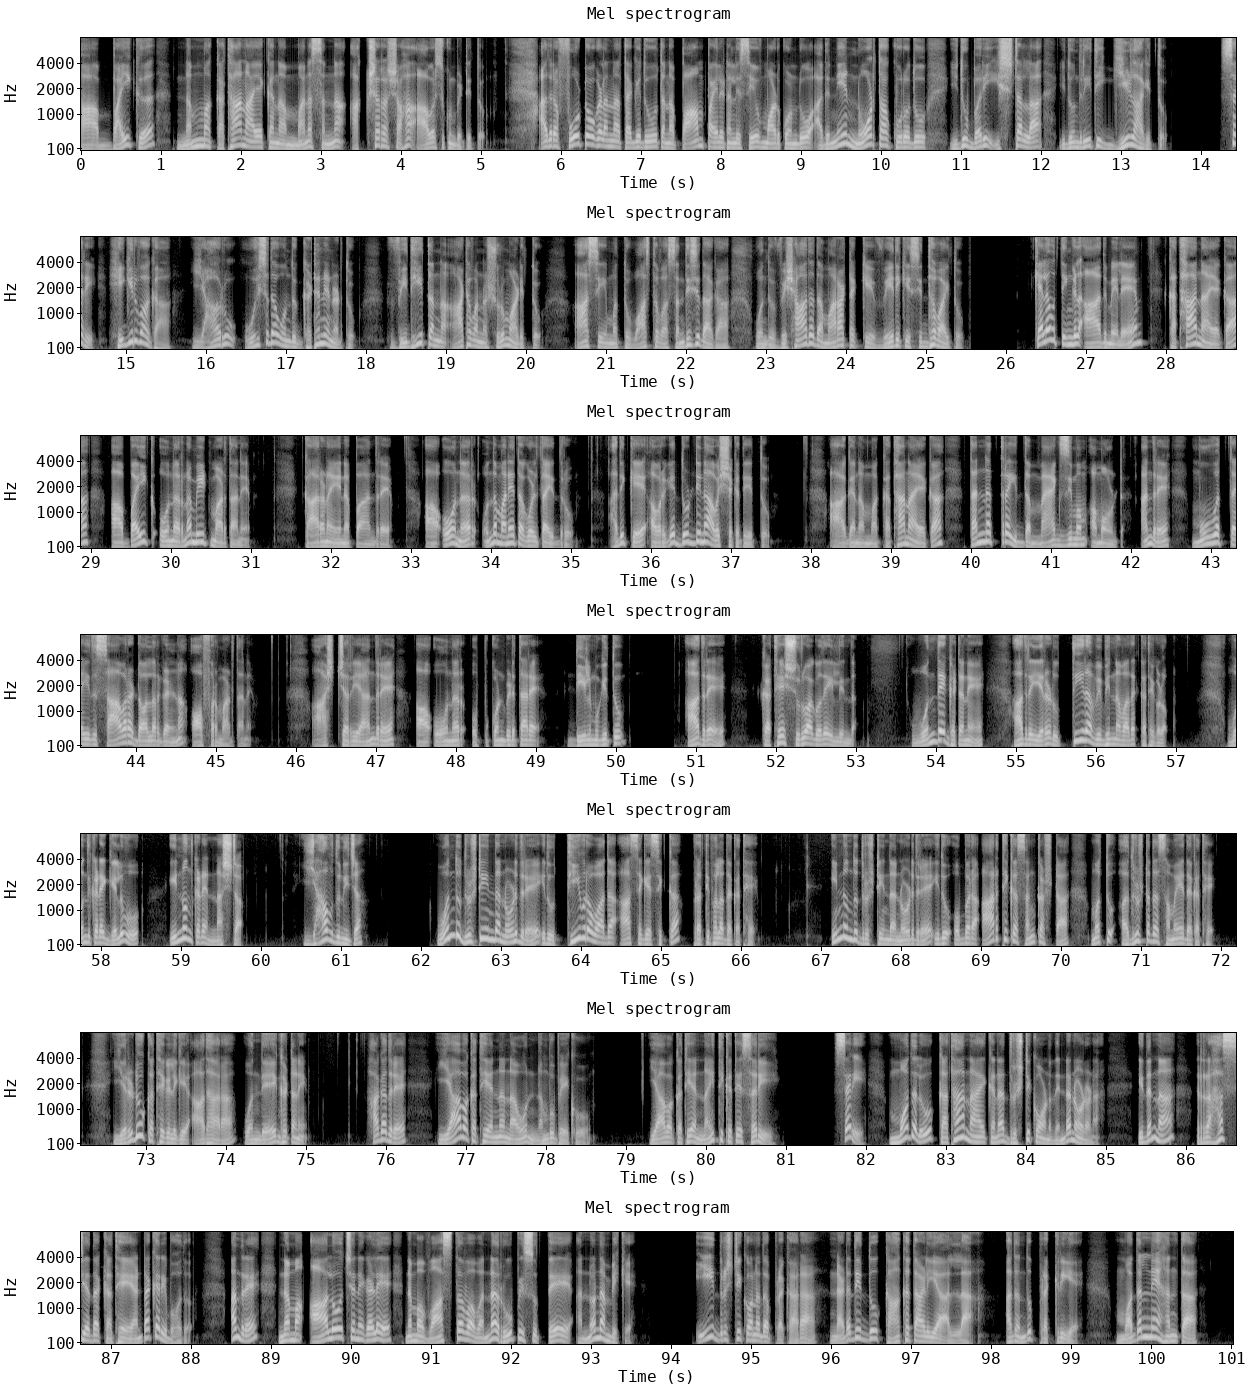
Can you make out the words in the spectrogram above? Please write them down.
ಆ ಬೈಕ್ ನಮ್ಮ ಕಥಾನಾಯಕನ ಮನಸ್ಸನ್ನ ಅಕ್ಷರಶಃ ಆವರಿಸಿಕೊಂಡ್ಬಿಟ್ಟಿತ್ತು. ಅದರ ಫೋಟೋಗಳನ್ನು ತೆಗೆದು ತನ್ನ ಪಾಮ್ ಪೈಲಟ್ನಲ್ಲಿ ಸೇವ್ ಮಾಡಿಕೊಂಡು ಅದನ್ನೇ ನೋಡ್ತಾ ಕೂರೋದು ಇದು ಬರೀ ಇಷ್ಟಲ್ಲ, ಇದೊಂದು ರೀತಿ ಗೀಳಾಗಿತ್ತು. ಸರಿ, ಹೀಗಿರುವಾಗ ಯಾರೂ ಊಹಿಸದ ಒಂದು ಘಟನೆ ನಡೆತು. ವಿಧಿ ತನ್ನ ಆಟವನ್ನ ಶುರು ಮಾಡಿತ್ತು. ಆಸೆ ಮತ್ತು ವಾಸ್ತವ ಸಂಧಿಸಿದಾಗ ಒಂದು ವಿಷಾದದ ಮಾರಾಟಕ್ಕೆ ವೇದಿಕೆ ಸಿದ್ಧವಾಯಿತು. ಕೆಲವು ತಿಂಗಳ ಆದ್ಮೇಲೆ ಕಥಾನಾಯಕ ಆ ಬೈಕ್ ಓನರ್ನ ಮೀಟ್ ಮಾಡ್ತಾನೆ. ಕಾರಣ ಏನಪ್ಪಾ ಅಂದ್ರೆ ಆ ಓನರ್ ಒಂದು ಮನೆ ತಗೊಳ್ತಾ ಇದ್ರು. ಅದಕ್ಕೆ ಅವರಿಗೆ ದುಡ್ಡಿನ ಅವಶ್ಯಕತೆ ಇತ್ತು. ಆಗ ನಮ್ಮ ಕಥಾನಾಯಕ ತನ್ನತ್ರ ಇದ್ದ ಮ್ಯಾಕ್ಸಿಮಮ್ ಅಮೌಂಟ್ ಅಂದ್ರೆ ಮೂವತ್ತೈದು ಸಾವಿರ ಡಾಲರ್ಗಳನ್ನ ಆಫರ್ ಮಾಡ್ತಾನೆ. ಆಶ್ಚರ್ಯ ಅಂದ್ರೆ ಆ ಓನರ್ ಒಪ್ಕೊಂಡ್ಬಿಡ್ತಾರೆ. ಡೀಲ್ ಮುಗೀತು. ಆದ್ರೆ ಕಥೆ ಶುರುವಾಗೋದೇ ಇಲ್ಲಿಂದ. ಒಂದೇ ಘಟನೆ, ಆದ್ರೆ ಎರಡು ತೀರಾ ವಿಭಿನ್ನವಾದ ಕಥೆಗಳು. ಒಂದು ಕಡೆ ಗೆಲುವು, ಇನ್ನೊಂದು ಕಡೆ ನಷ್ಟ. ಯಾವುದು ನಿಜ? ಒಂದು ದೃಷ್ಟಿಯಿಂದ ನೋಡಿದ್ರೆ ಇದು ತೀವ್ರವಾದ ಆಸೆಗೆ ಸಿಕ್ಕ ಪ್ರತಿಫಲದ ಕಥೆ. ಇನ್ನೊಂದು ದೃಷ್ಟಿಯಿಂದ ನೋಡಿದ್ರೆ ಇದು ಒಬ್ಬರ ಆರ್ಥಿಕ ಸಂಕಷ್ಟ ಮತ್ತು ಅದೃಷ್ಟದ ಸಮಯದ ಕಥೆ. ಎರಡೂ ಕಥೆಗಳಿಗೆ ಆಧಾರ ಒಂದೇ ಘಟನೆ. ಹಾಗಾದ್ರೆ ಯಾವ ಕಥೆಯನ್ನ ನಾವು ನಂಬಬೇಕು? ಯಾವ ಕಥೆಯ ನೈತಿಕತೆ ಸರಿ? ಸರಿ, ಮೊದಲು ಕಥಾನಾಯಕನ ದೃಷ್ಟಿಕೋನದಿಂದ ನೋಡೋಣ. ಇದನ್ನ ರಹಸ್ಯದ ಕಥೆ ಅಂತ ಕರಿಬಹುದು. ಅಂದ್ರೆ ನಮ್ಮ ಆಲೋಚನೆಗಳೇ ನಮ್ಮ ವಾಸ್ತವವನ್ನ ರೂಪಿಸುತ್ತೆ ಅನ್ನೋ ನಂಬಿಕೆ. ಈ ದೃಷ್ಟಿಕೋನದ ಪ್ರಕಾರ ನಡೆದಿದ್ದು ಕಾಕತಾಳೀಯ ಅಲ್ಲ. ಅದೊಂದು ಪ್ರಕ್ರಿಯೆ. ಮೊದಲನೇ ಹಂತ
